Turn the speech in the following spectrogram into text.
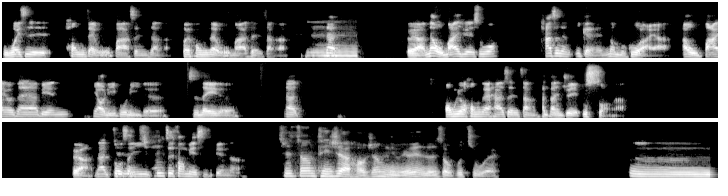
不会是轰在我爸身上啊，会轰在我妈身上啊。那对啊，那我妈就觉得说，他真的一个人弄不过来啊，啊，我爸又在那边要理不理的之类的，那轰又轰在他身上，他当然觉得也不爽啊。对啊，那做生意这方面是这边呢。其实这样听起来，好像你们有点人手不足哎。嗯，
